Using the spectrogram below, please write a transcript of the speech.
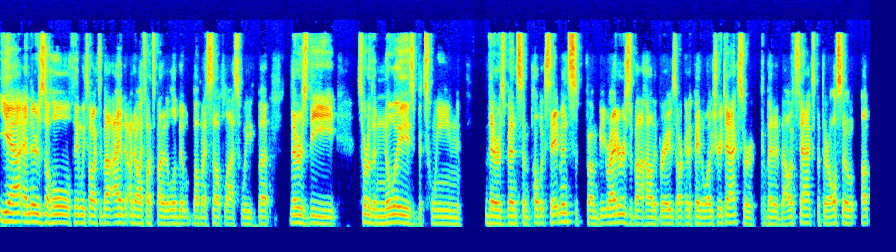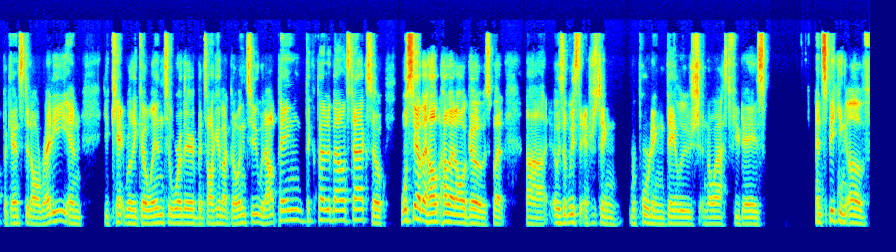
Yeah, and there's the whole thing we talked about. I, I, know I talked about it a little bit by myself last week, but there's the sort of the noise between. There's been some public statements from beat writers about how the Braves aren't going to pay the luxury tax or competitive balance tax, but they're also up against it already, and you can't really go into where they've been talking about going to without paying the competitive balance tax. So we'll see how that how, that all goes. But uh, it was at least an interesting reporting deluge in the last few days. And speaking of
